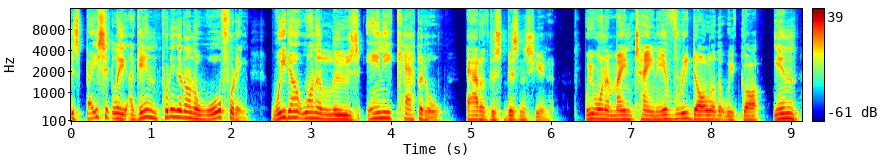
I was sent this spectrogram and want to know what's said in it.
it's basically again putting it on a war footing. We don't want to lose any capital out of this business unit. We want to maintain every dollar that we've got in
